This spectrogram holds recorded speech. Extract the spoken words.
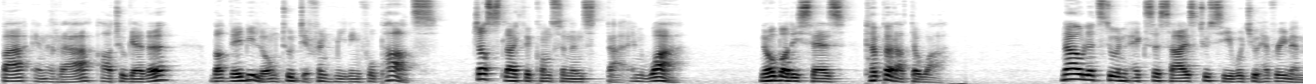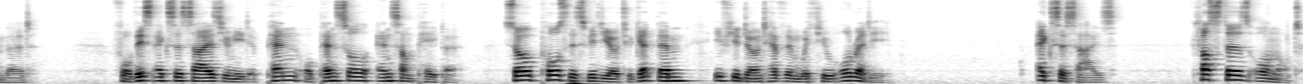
pa and ra are together, but they belong to different meaningful parts, just like the consonants ta and wa. Nobody says teperatawa. Now let's do an exercise to see what you have remembered. For this exercise you need a pen or pencil and some paper. So pause this video to get them if you don't have them with you already. Exercise. Clusters or not.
